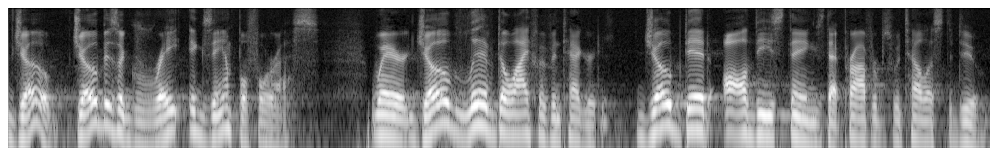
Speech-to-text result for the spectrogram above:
Job. Job is a great example for us where Job lived a life of integrity. Job did all these things that Proverbs would tell us to do.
